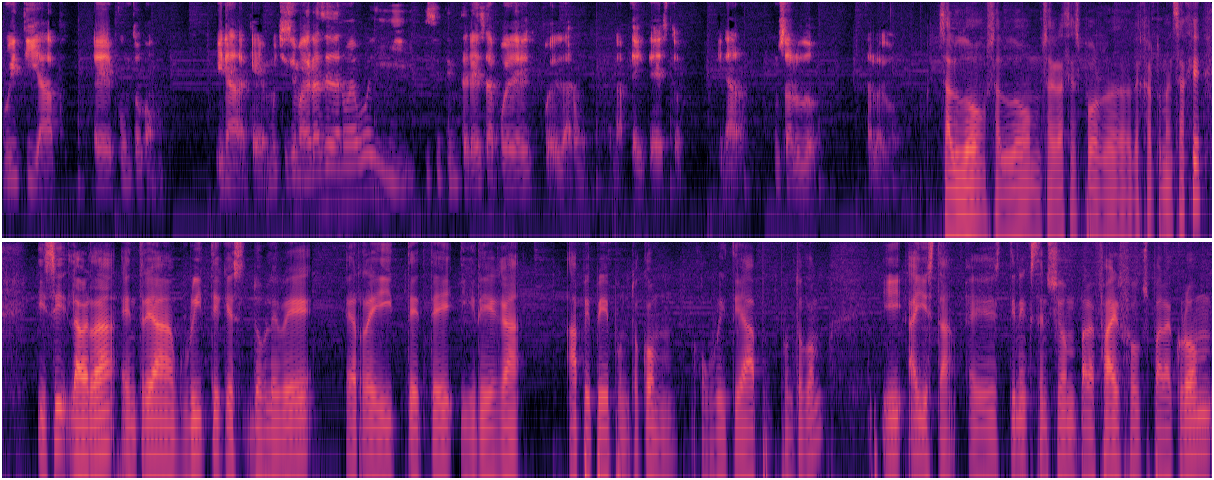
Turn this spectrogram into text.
ritiapp.com. y nada, que muchísimas gracias de nuevo y, si te interesa puedes, puedes dar un, un update de esto. Y nada, un saludo. Hasta luego. Saludo, saludo, muchas gracias por eh, dejar tu mensaje. Y sí, la verdad, entré a Gritty, que es w r i t t y app.com o grittyapp.com y ahí está. tiene extensión para Firefox, para Chrome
